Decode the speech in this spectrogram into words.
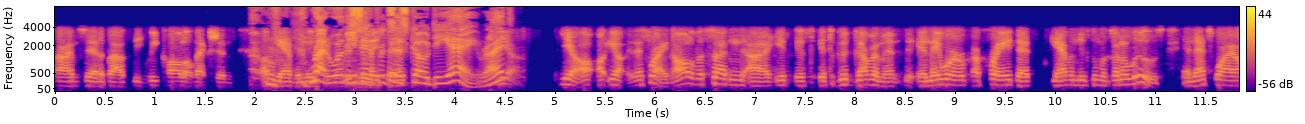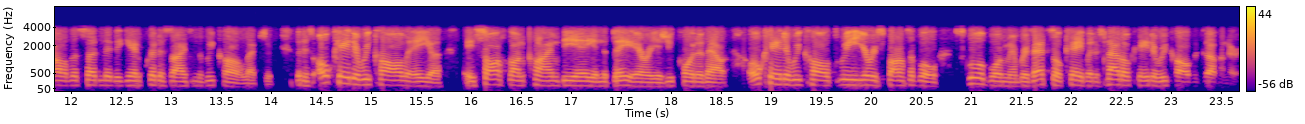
Times said about the recall election of Gavin Newsom. right, or the reason San they said Francisco DA, right? yeah. Yeah, yeah, that's right. All of a sudden, uh, it, it's, it's good government, and they were afraid that Gavin Newsom was going to lose, and that's why all of a sudden they began criticizing the recall election. But it's okay to recall a uh, a soft on crime DA in the Bay Area, as you pointed out. Okay to recall three irresponsible school board members. That's okay, but it's not okay to recall the governor.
